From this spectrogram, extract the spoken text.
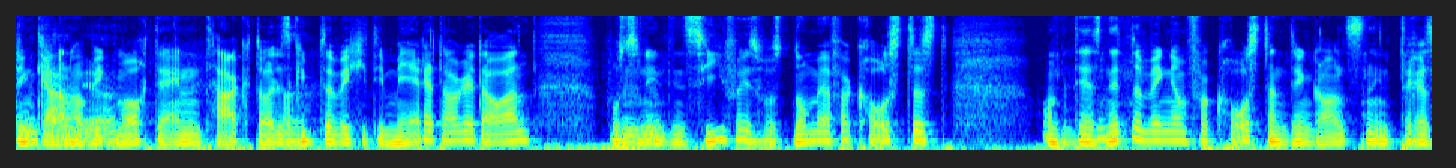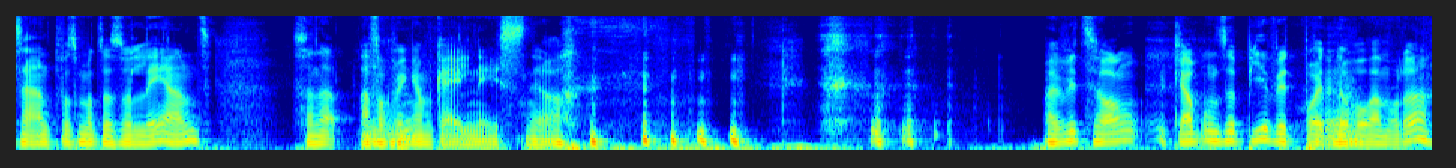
Den kleinen habe ich ja. gemacht, der einen Tag dauert. Es Ah. gibt ja welche, die mehrere Tage dauern, wo es dann Mhm. intensiver ist, wo du noch mehr verkostest. Und der ist nicht nur wegen am Verkosten, dem Ganzen interessant, was man da so lernt, sondern einfach Mhm. wegen am geilen Essen, ja. Aber ich würde sagen, ich glaube, unser Bier wird bald Ja. noch warm, oder?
